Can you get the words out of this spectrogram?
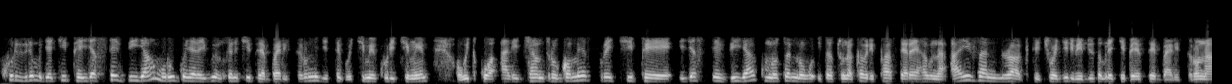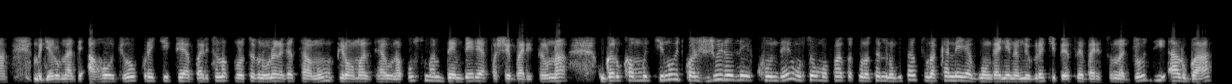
kuri bibiri mu gihe ikipe ya sevilla mu rugo yari igwenzwe n'ikipe ya barcelona igitego kimwe kuri kimwe uwitwa alejandro gomez kuri ikipe ya sevilla ku munota wa mirongo itatu na kabiri pasi yari yahawe na ivan rakitic wagira ibihe byiza muri ikipe ya FC barcelona mu gihe ronald ahojo kuri ikipe ya barcelona ku munota wa mirongo ine na gatanu umupira w'amazi yahawe na usman dembele yafashe barcelona kugaruka mu mukino witwa jules lekunde umusore w'umufaransa ku munota wa mirongo itandatu na kane yagonganye na myugariro y'ikipe ya FC barcelona jodi alba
